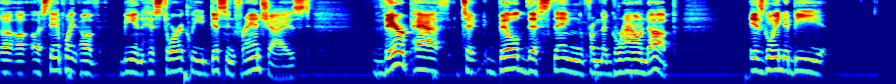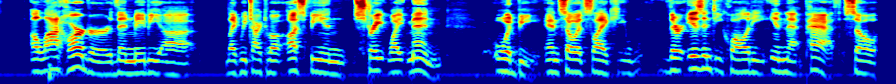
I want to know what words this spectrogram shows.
uh, a standpoint of being historically disenfranchised their path to build this thing from the ground up is going to be a lot harder than maybe uh, like we talked about us being straight white men would be. And so it's like there isn't equality in that path. So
